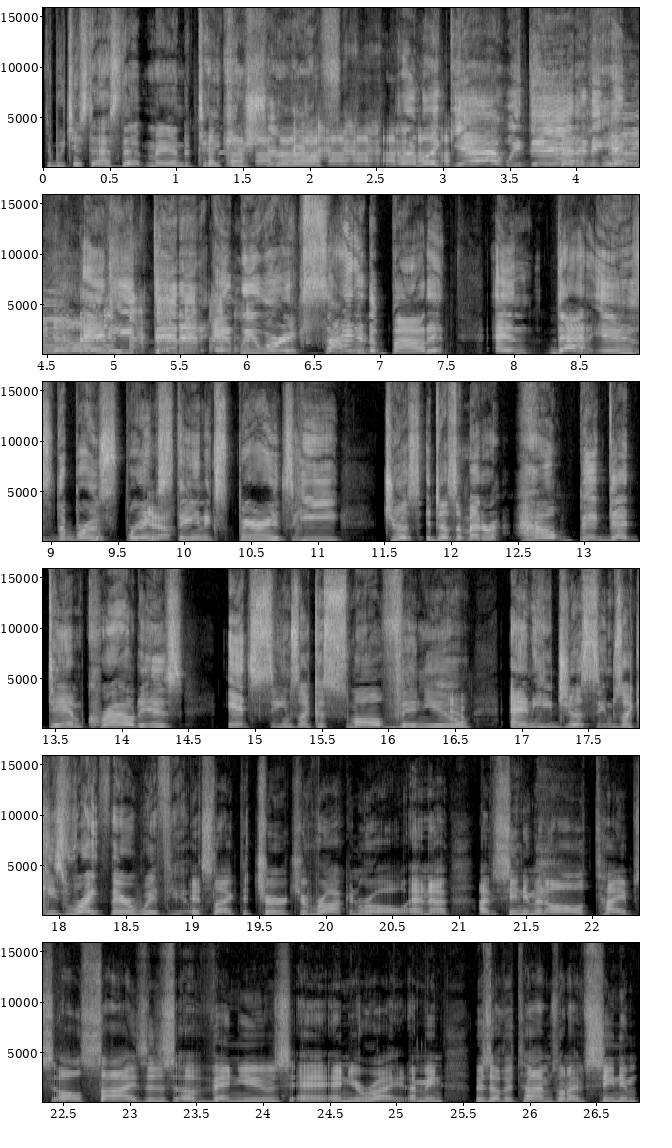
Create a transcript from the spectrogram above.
Did we just ask that man to take his shirt off? And I'm like, yeah, we did. That's and, he, what and- he does. and he did it, and we were excited about it. And that is the Bruce Springsteen experience. He just, it doesn't matter how big that damn crowd is, it seems like a small venue, Yep. and he just seems like he's right there with you. It's like the church of rock and roll. And I, I've seen him in all types, all sizes of venues. And, and you're right. I mean, there's other times when I've seen him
